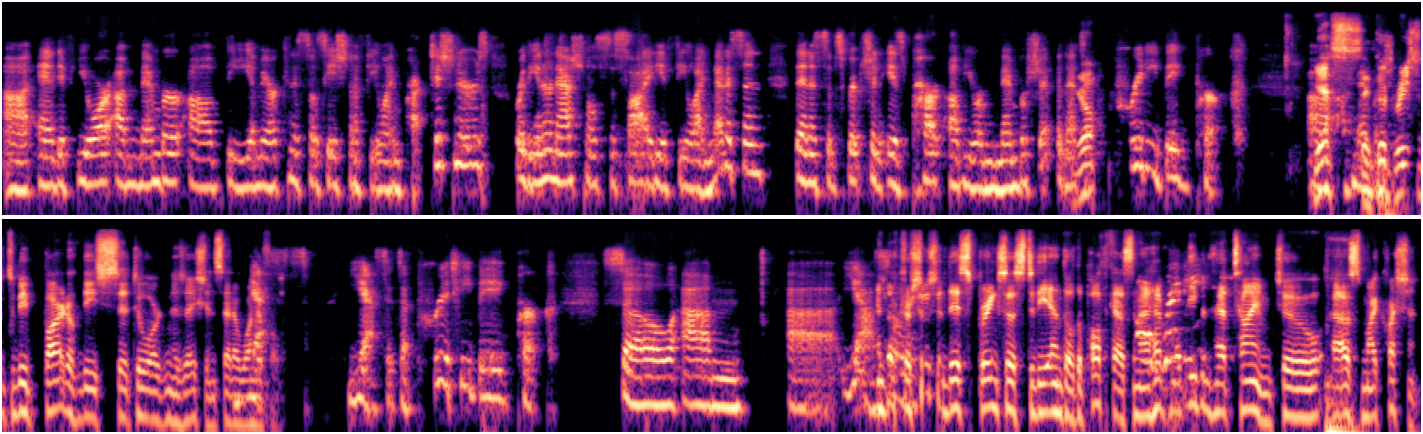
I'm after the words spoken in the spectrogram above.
Uh, and if you're a member of the American Association of Feline Practitioners or the International Society of Feline Medicine, then a subscription is part of your membership, and that's yep. a pretty big perk. Uh, yes, a good reason to be part of these uh, two organizations that are wonderful. Yes. yes, it's a pretty big perk. So, um, uh, yeah. And so, Dr. Susan, this brings us to the end of the podcast, and already? I have not even had time to ask my question.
